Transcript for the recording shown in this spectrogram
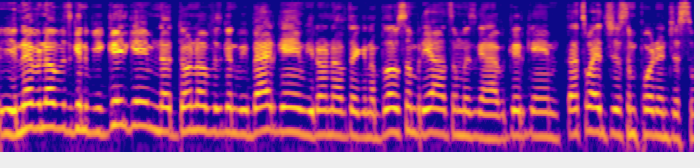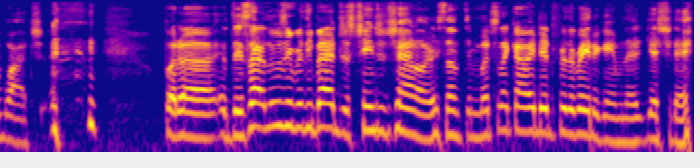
You never know if it's gonna be a good game. No, don't know if it's gonna be a bad game. You don't know if they're gonna blow somebody out. Someone's gonna have a good game. That's why it's just important just to watch. but uh, if they start losing really bad, just change the channel or something. Much like how I did for the Raider game yesterday.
